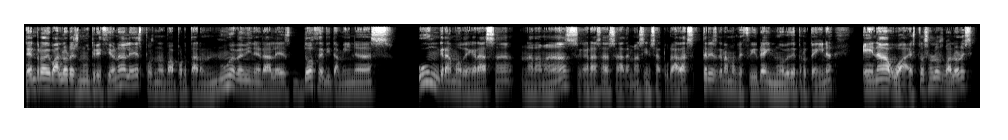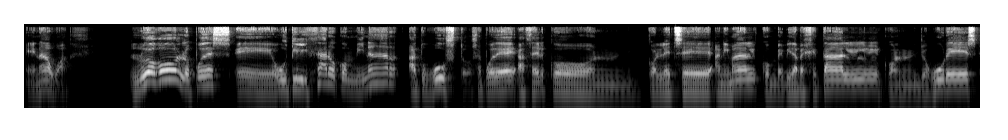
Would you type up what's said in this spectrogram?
Dentro de valores nutricionales, pues nos va a aportar 9 minerales, 12 vitaminas, 1 gramo de grasa, nada más, grasas además insaturadas, 3 gramos de fibra y 9 de proteína en agua. Estos son los valores en agua. Luego lo puedes eh, utilizar o combinar a tu gusto. Se puede hacer con, leche animal, con bebida vegetal, con yogures,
